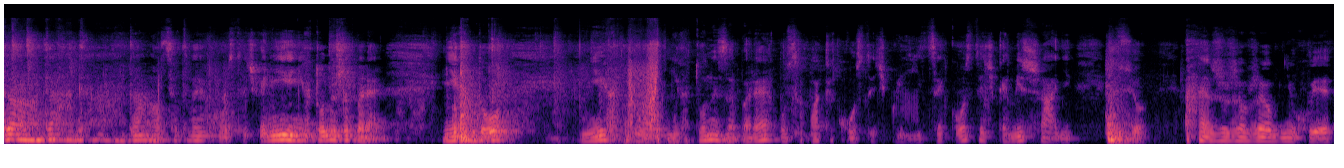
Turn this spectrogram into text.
Да, да, да, да, це твоя косточка. Ні, ніхто не забере. Ніхто, ніхто, ніхто не забере у собаки косточку. Її це косточка Мішані. Все. Жужа вже обнюхує.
